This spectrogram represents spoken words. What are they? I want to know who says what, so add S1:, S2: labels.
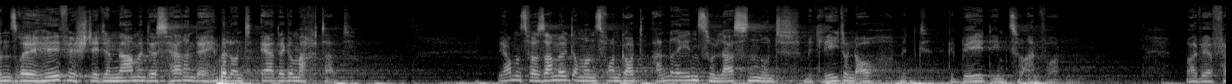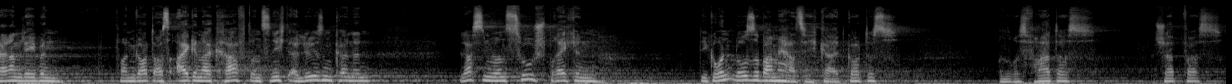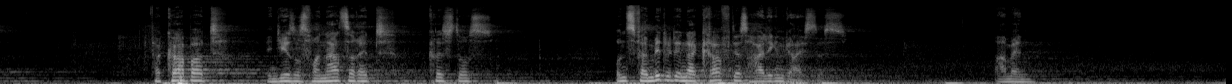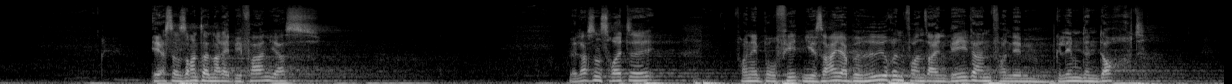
S1: Unsere Hilfe steht im Namen des Herrn, der Himmel und Erde gemacht hat. Wir haben uns versammelt, um uns von Gott anreden zu lassen und mit Lied und auch mit Gebet ihm zu antworten. Weil wir fernleben von Gott aus eigener Kraft uns nicht erlösen können, lassen wir uns zusprechen die grundlose Barmherzigkeit Gottes, unseres Vaters, Schöpfers, verkörpert in Jesus von Nazareth, Christus, uns vermittelt in der Kraft des Heiligen Geistes. Amen. Erster Sonntag nach Epiphanias. Wir lassen uns heute von dem Propheten Jesaja berühren, von seinen Bildern, von dem glimmenden Docht,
